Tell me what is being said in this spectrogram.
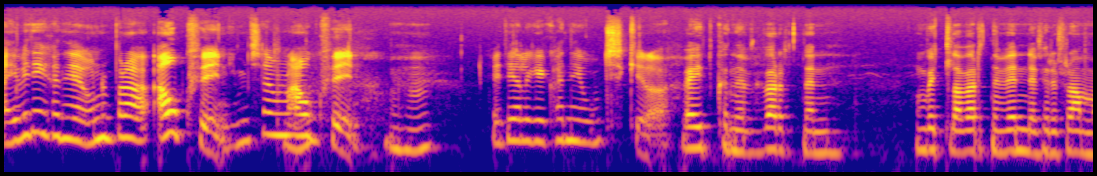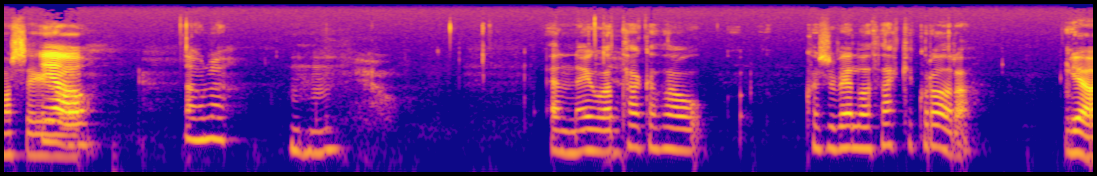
að ég veit ekki hvernig, hún er bara ákveðin, ég myndi segja hún er ákveðin, Mm veit ég alveg ekki hvernig það. Veit hvernig vörnin, hún vill að vörnin vinni fyrir fram að sig. Já, og- nákvæmlega. Mhm. En eigum við að taka þá hversu vel að þekka ykkur aðra? Já,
